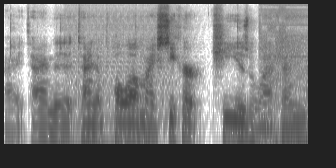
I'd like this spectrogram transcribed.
Alright, time to time to pull out my secret cheese weapon.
